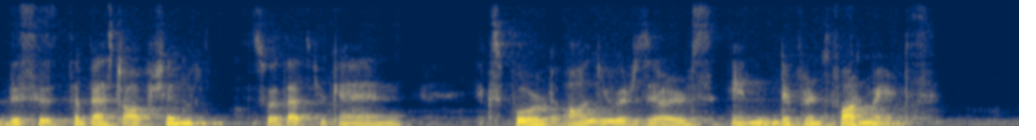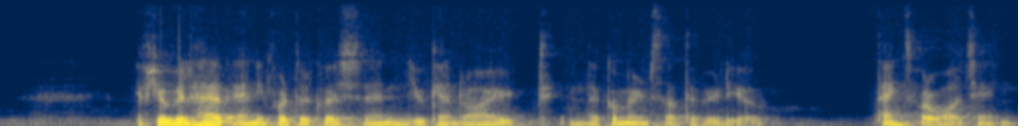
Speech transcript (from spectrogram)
this is the best option so that you can export all your results in different formats if you will have any further question you can write in the comments of the video. Thanks for watching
